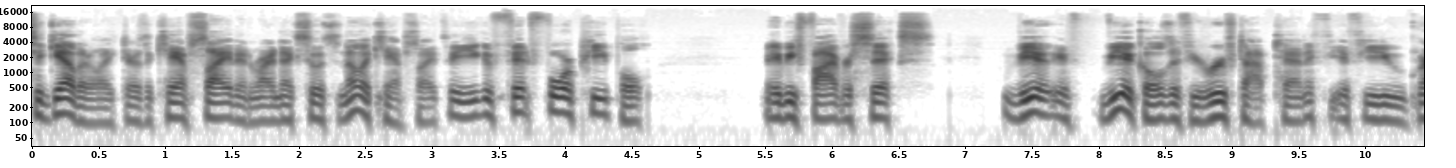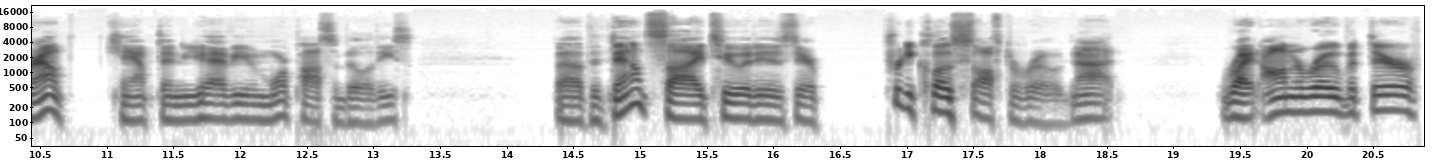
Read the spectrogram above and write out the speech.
together. Like there's a campsite, and right next to it's another campsite, so you could fit four people, maybe five or six ve- vehicles if you rooftop tent. If if you ground camp, then you have even more possibilities. Uh, the downside to it is they're pretty close off the road, not right on the road, but they're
